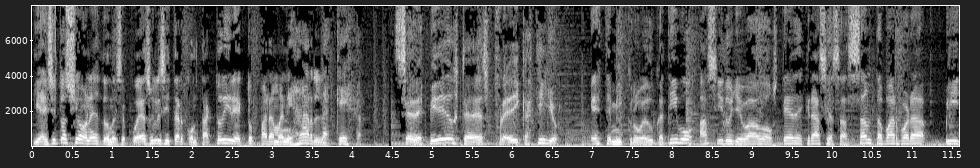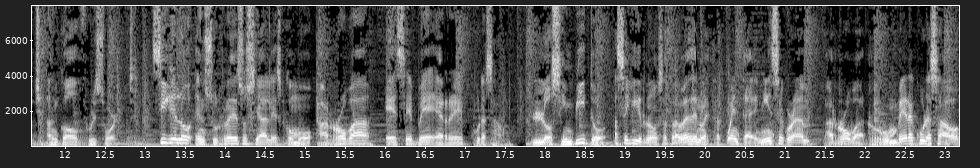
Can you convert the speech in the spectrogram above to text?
Y hay situaciones donde se puede solicitar contacto directo para manejar la queja. Se despide de ustedes Freddy Castillo. Este microeducativo ha sido llevado a ustedes gracias a Santa Bárbara Beach and Golf Resort. Síguelo en sus redes sociales como arroba SBR Curazao. Los invito a seguirnos a través de nuestra cuenta en Instagram arroba rumbera Curazao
